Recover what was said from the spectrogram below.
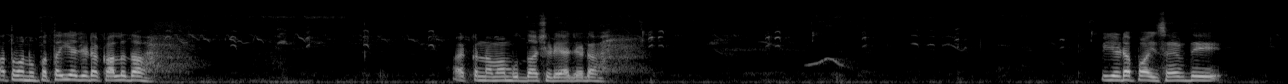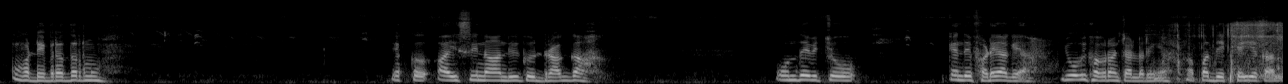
ਆ ਤੁਹਾਨੂੰ ਪਤਾ ਹੀ ਆ ਜਿਹੜਾ ਕੱਲ ਦਾ ਇੱਕ ਨਵਾਂ ਮੁੱਦਾ ਛਿੜਿਆ ਜਿਹੜਾ। ਵੀ ਜਿਹੜਾ ਭਾਈ ਸਾਹਿਬ ਦੇ ਵੱਡੇ ਬ੍ਰਦਰ ਨੂੰ ਇੱਕ ਆਈਸੀ ਨਾਂ ਦੀ ਕੋਈ ਡਰੱਗ ਆ, ਉਹਦੇ ਵਿੱਚੋਂ ਕਹਿੰਦੇ ਫੜਿਆ ਗਿਆ, ਜੋ ਵੀ ਖਬਰਾਂ ਚੱਲ ਰਹੀਆਂ, ਆਪਾਂ ਦੇਖਿਆ ਹੀ ਹੈ ਕੱਲ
